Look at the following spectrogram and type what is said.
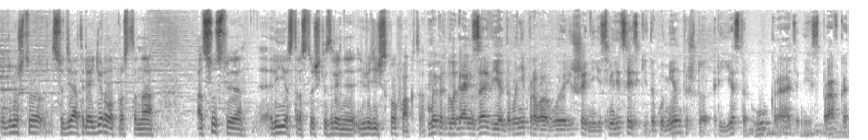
Я думаю, что судья отреагировал просто на отсутствие реестра с точки зрения юридического факта. Мы предполагаем заведомо неправовое решение. Есть милицейские документы, что реестр украден. Есть справка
